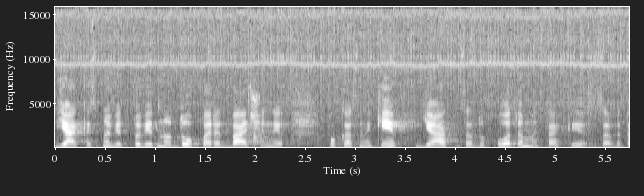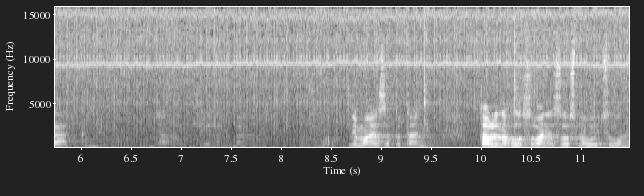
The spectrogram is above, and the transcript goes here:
якісно відповідно до передбачених показників як за доходами, так і за видатками. Немає запитань. Ставлю на голосування за основу і в цілому.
